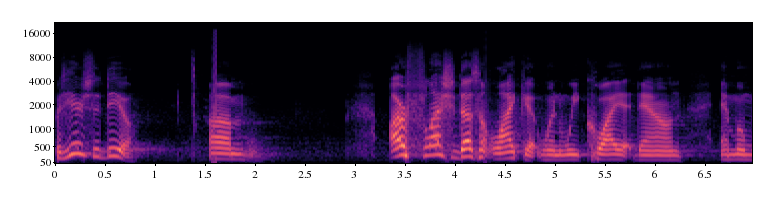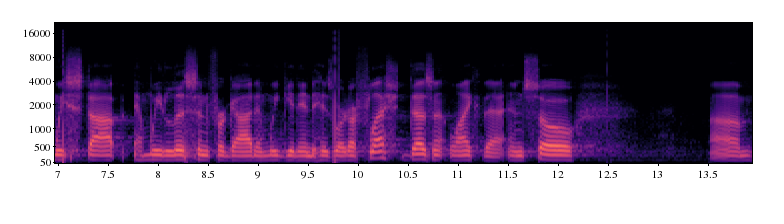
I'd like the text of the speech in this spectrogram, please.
But here's the deal um, our flesh doesn't like it when we quiet down and when we stop and we listen for God and we get into His Word. Our flesh doesn't like that. And so um,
